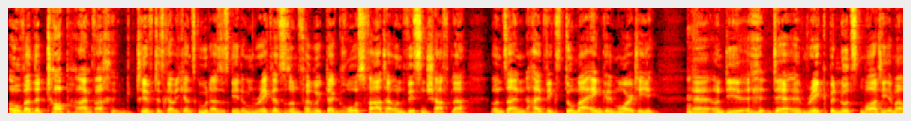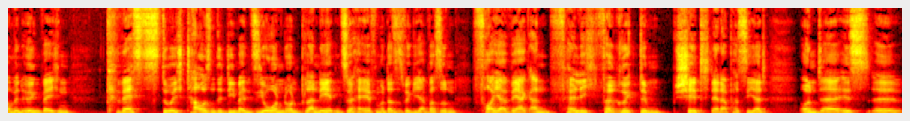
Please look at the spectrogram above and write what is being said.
over the top einfach trifft es, glaube ich, ganz gut. Also es geht um Rick, das ist so ein verrückter Großvater und Wissenschaftler und sein halbwegs dummer Enkel Morty äh, und die, der Rick benutzt Morty immer, um in irgendwelchen Quests durch tausende Dimensionen und Planeten zu helfen. Und das ist wirklich einfach so ein Feuerwerk an völlig verrücktem Shit, der da passiert. Und äh, ist äh,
